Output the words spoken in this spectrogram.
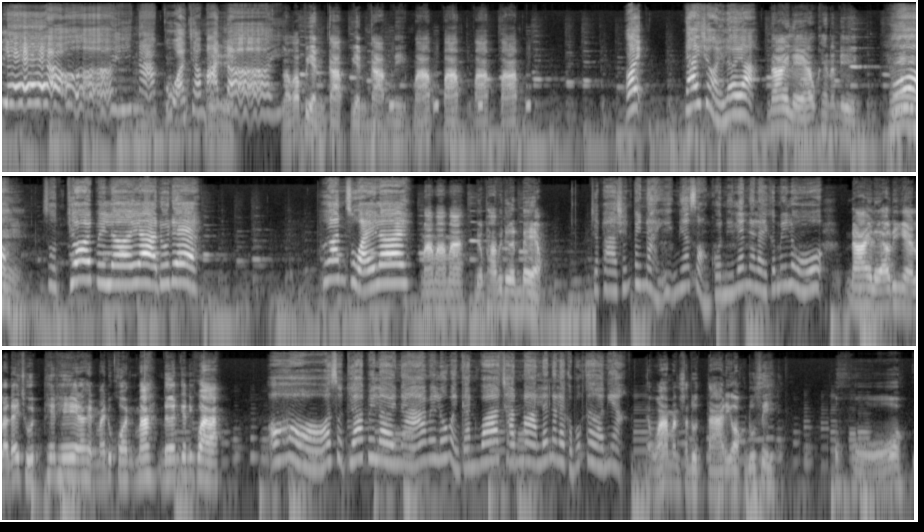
แล้วเอ้ย น่ากลัวจะมัดเลย เราก็เปลี่ยนกลับเปลี่ยนกลับนี่ปั๊บปั๊บปั๊บปั๊บเฮ้ย ได้เฉยเลยอะ ได้แล้วแค่นั้นเองโอ้ เฮ้สุดยอดไปเลยอะ ดูเด้เพื่อนสวยเลย มามามาเดี๋ยวพาไปเดินแบบ จะพาฉันไปไหนอีกเนี่ยสองคนนี้เล่นอะไรก็ไม่รู้ ได้แล้วนี่ไงเราได้ชุดเท่ๆแล้วเห็นไหมทุกคนมาเดินกันดีกว่า โอ้โห สุดยอดไปเลยนะ ไม่รู้เหมือนกันว่าฉันมาเล่นอะไรกับพวกเธอเนี่ย แต่ว่ามันสะดุดตาดีออกดูสิ โอ้โห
